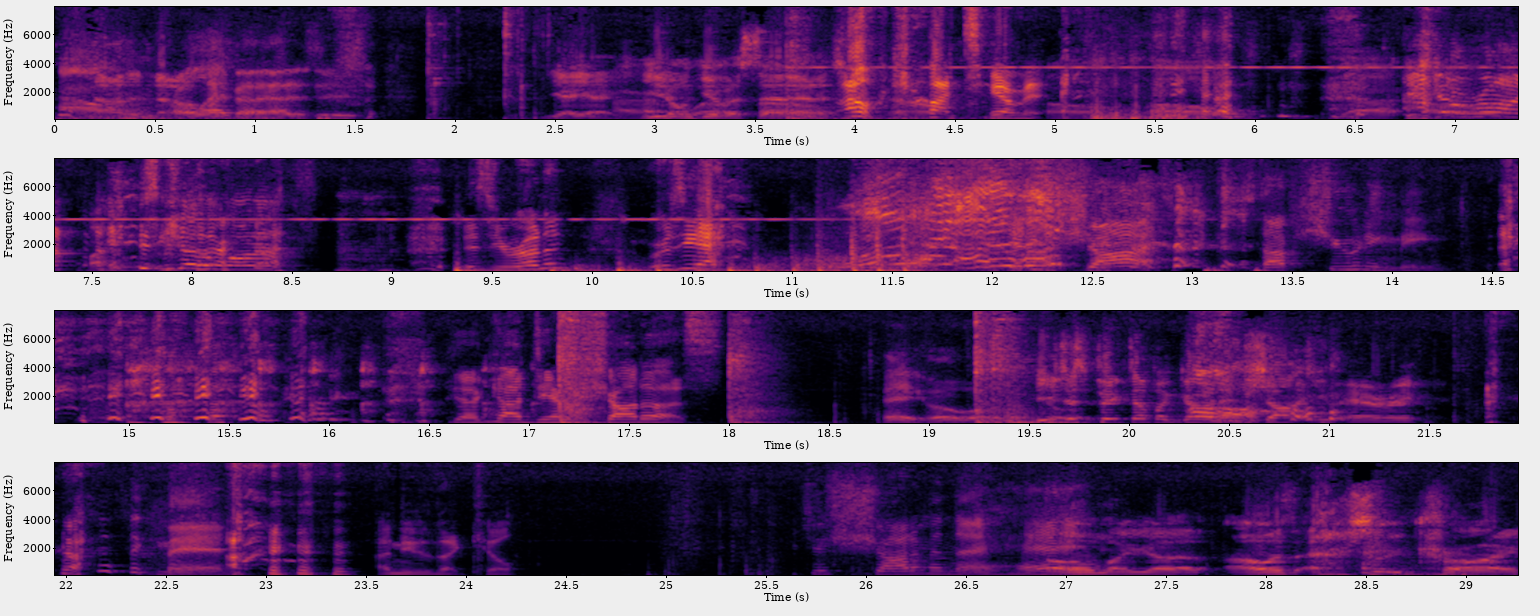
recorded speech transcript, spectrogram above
don't I know. don't like that attitude. Yeah, yeah. Alright, you don't give us that uh, attitude. Oh pal. god damn it! Oh, oh, yeah. He's gonna oh, run! by He's gonna run. Is he running? Where's he at? I'm getting shot! Stop shooting me! Yeah, goddamn, he shot us. Hey, whoa, whoa. He just picked up a gun and shot you, Harry. Pathetic man. I needed that kill. Just shot him in the head. Oh my god, I was actually crying.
